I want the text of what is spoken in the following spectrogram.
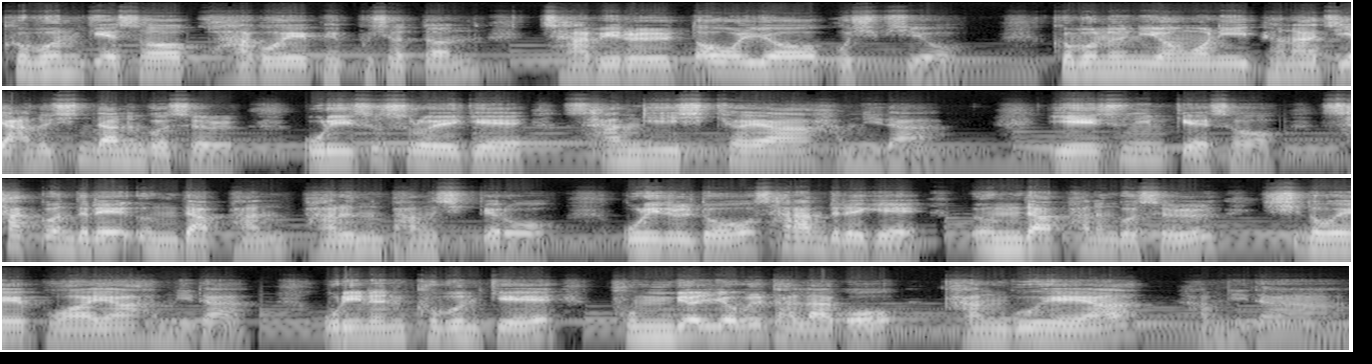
그분께서 과거에 베푸셨던 자비를 떠올려 보십시오. 그분은 영원히 변하지 않으신다는 것을 우리 스스로에게 상기시켜야 합니다. 예수님께서 사건들에 응답한 바른 방식대로 우리들도 사람들에게 응답하는 것을 시도해 보아야 합니다. 우리는 그분께 분별력을 달라고 강구해야 합니다.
